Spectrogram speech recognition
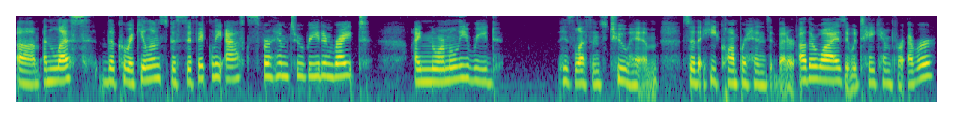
um, unless the curriculum specifically asks for him to read and write, I normally read his lessons to him so that he comprehends it better. Otherwise, it would take him forever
